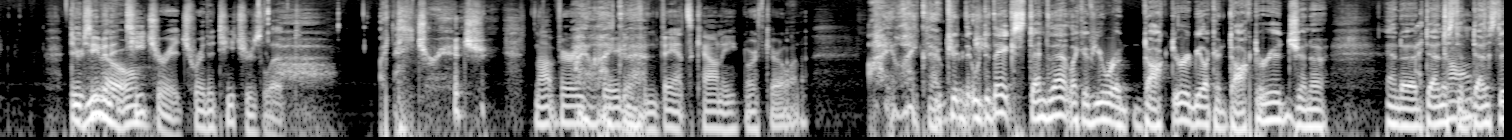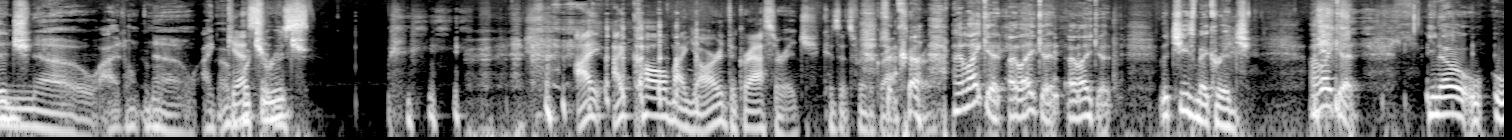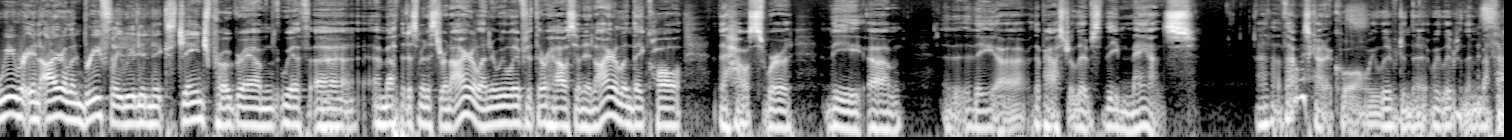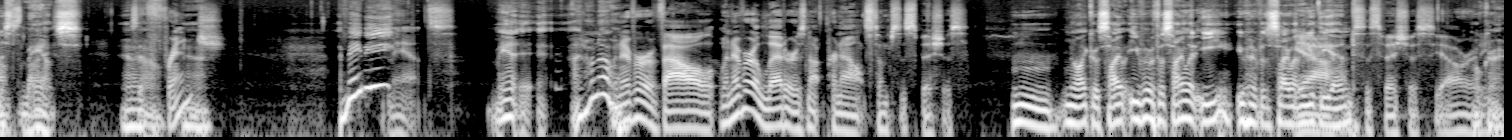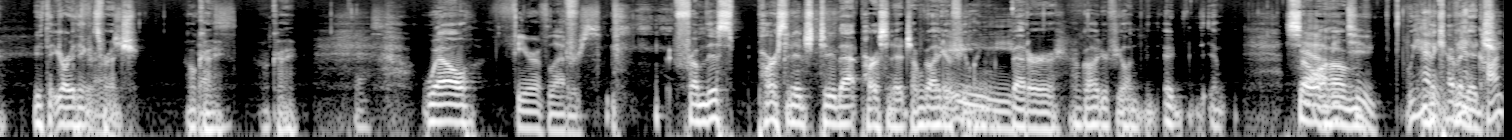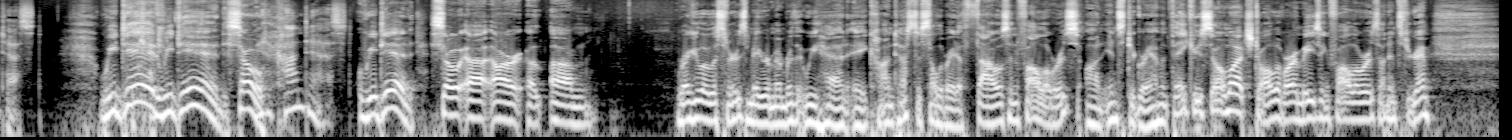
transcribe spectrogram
There's even know a teacherage where the teachers lived. a teacherage? Not very I creative that. in Vance County, North Carolina. I like that. Did, did they extend that? Like if you were a doctor, it'd be like a doctorage and a and a dentist a dentistage, No, I don't know. I a guess butcherage. I I call my yard the grasserage because it's where the grass grows. I like it. I like it. I like it. The cheesemakerage. I like it. You know, we were in Ireland briefly. We did an exchange program with uh, a Methodist minister in Ireland, and we lived at their house. And in Ireland, they call the house where the um, the uh, the pastor lives the manse. I thought that was kind of cool. We lived in the we lived in the That Methodist sounds nice. manse. Is it French? yeah. Maybe. Mance. Man, I don't know. Whenever a vowel, whenever a letter is not pronounced, I'm suspicious. Mm, you know, like a silent, even with a silent e, even if it's a silent yeah, e at the I'm end. suspicious. Yeah, already. Okay. You, th- you already think it's French. French. Okay. Yes. Okay. Yes. Well, Fear of letters. from this parsonage to that parsonage, I'm glad you're feeling better. I'm glad you're feeling. Uh, uh, so, yeah, um, me too. We had, the a, we had a contest. We did. We did. So We contest. we did. So uh, our uh, um, regular listeners may remember that we had a contest to celebrate a thousand followers on Instagram, and thank you so much to all of our amazing followers on Instagram.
